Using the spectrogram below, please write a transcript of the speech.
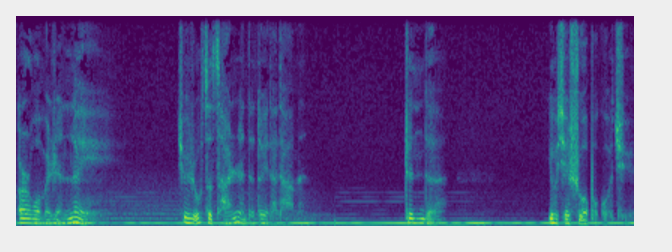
而我们人类却如此残忍的对待他们，真的有些说不过去。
